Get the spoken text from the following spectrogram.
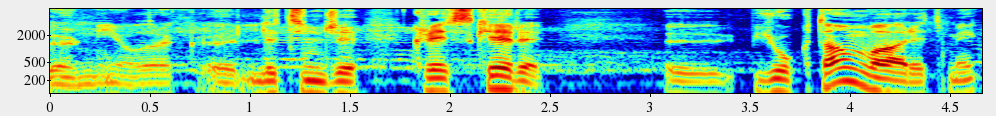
bir örneği olarak e, Latince crescere e, yoktan var etmek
